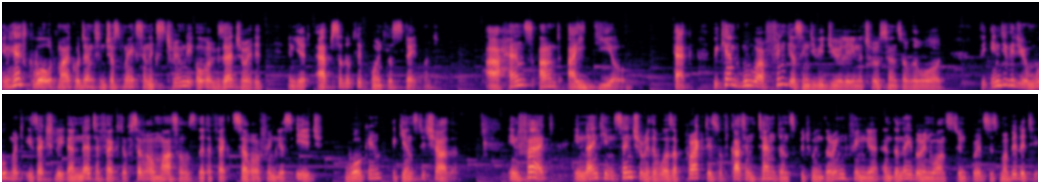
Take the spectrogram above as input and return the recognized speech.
In his quote, Michael Denton just makes an extremely over-exaggerated and yet absolutely pointless statement. Our hands aren't ideal. Heck, we can't move our fingers individually in a true sense of the word. The individual movement is actually a net effect of several muscles that affect several fingers each, working against each other. In fact, in 19th century there was a practice of cutting tendons between the ring finger and the neighboring ones to increase its mobility,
